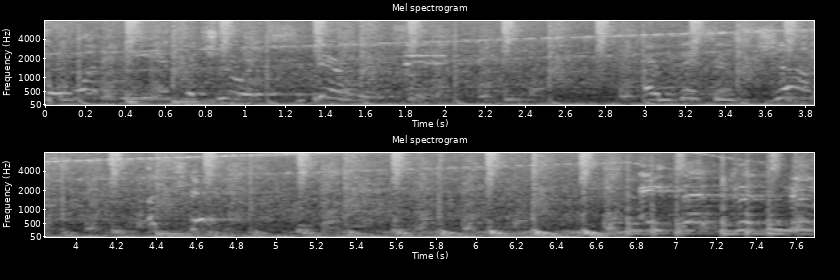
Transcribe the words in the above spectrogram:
for what it is that you're experiencing. And this is just a test. Ain't that good news?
